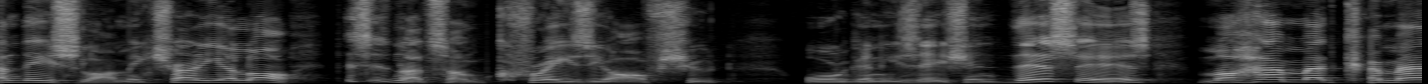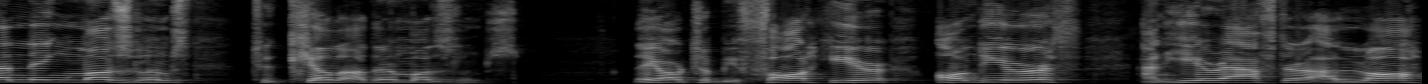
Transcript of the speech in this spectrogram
and the Islamic Sharia law. This is not some crazy offshoot organization. This is Muhammad commanding Muslims to kill other Muslims. They are to be fought here on the earth, and hereafter Allah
